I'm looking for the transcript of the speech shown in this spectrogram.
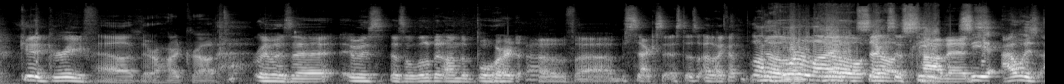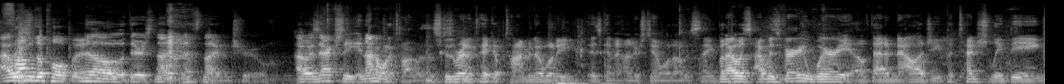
good grief. Oh, they're a hard crowd. It was a it was it was a little bit on the board of um, sexist. It was uh, like a, on borderline sexist see, comment See, I was I was from was, the pulpit. No, there's not. That's not even true. I was actually, and I don't want to talk about this because we're going to take up time, and nobody is going to understand what I was saying. But I was, I was very wary of that analogy potentially being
